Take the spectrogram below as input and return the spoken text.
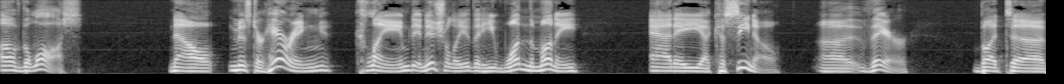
of the loss. Now, Mr. Herring claimed initially that he won the money at a, a uh, casino uh, there, but uh,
